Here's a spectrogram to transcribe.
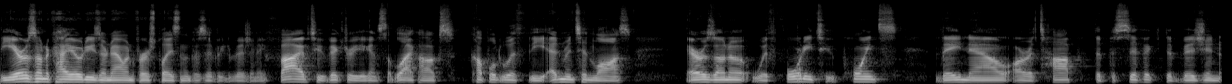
The Arizona Coyotes are now in first place in the Pacific Division, a 5 2 victory against the Blackhawks, coupled with the Edmonton loss. Arizona with 42 points. They now are atop the Pacific Division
